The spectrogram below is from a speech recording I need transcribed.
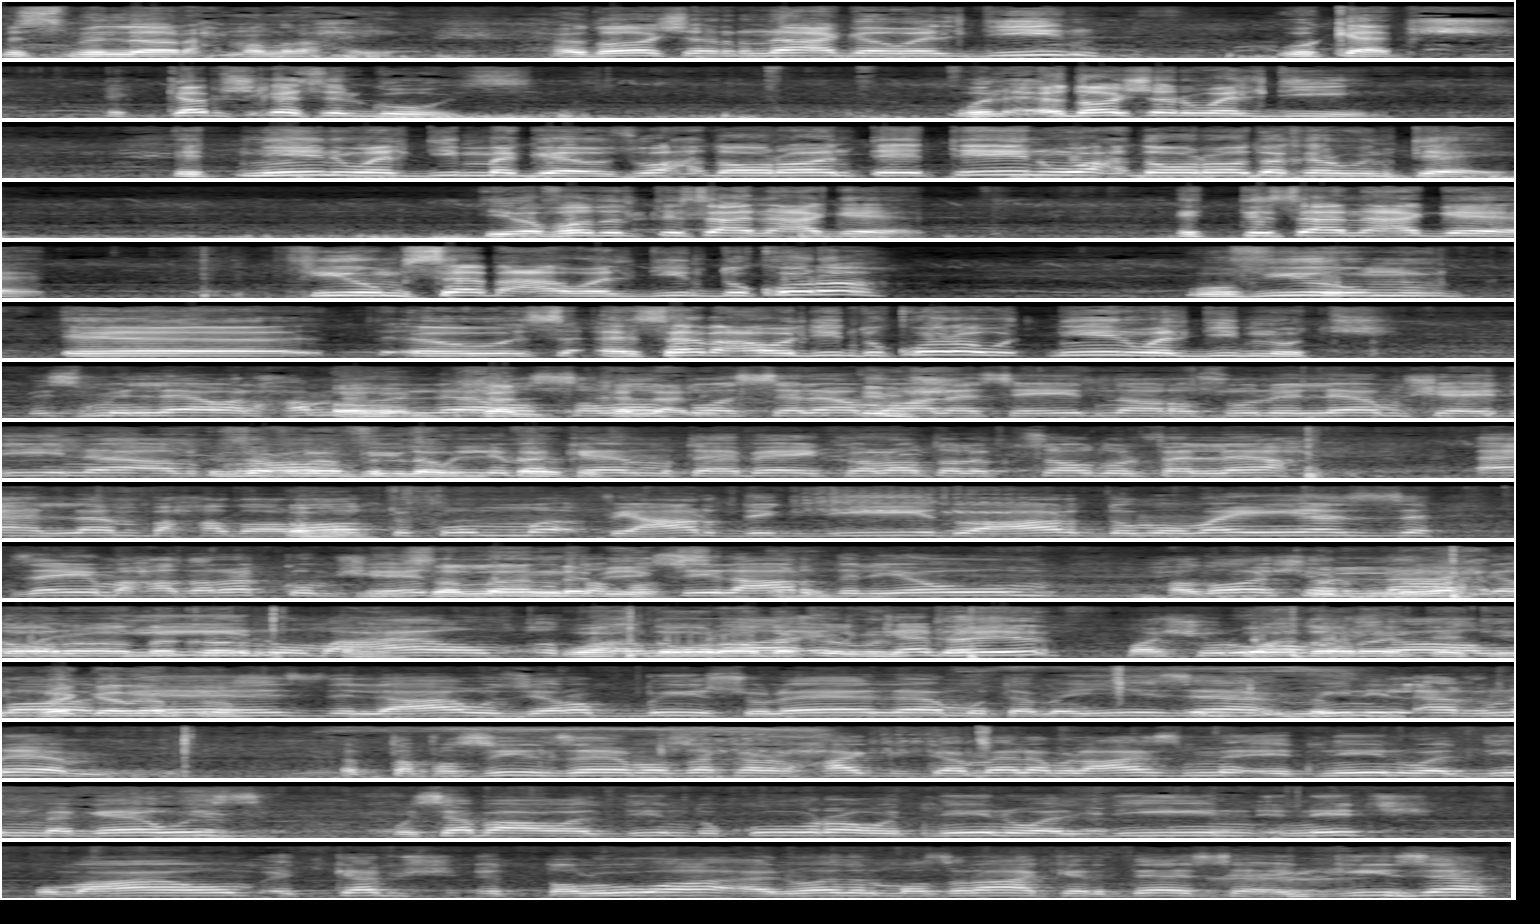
بسم الله الرحمن الرحيم. 11 نعجة والدين وكبش. الكبش كاس الجوز. وال11 والدين. اتنين والدين مجاوز واحدة وراها انتيتين وواحدة وراها ذكر وانتاي يبقى فاضل تسع نعجات. التسع نعجات. فيهم سبعة والدين ذكورة وفيهم آه، آه، سبعة والدين ذكورة واثنين والدين نوتش. بسم الله والحمد لله والصلاة. والسلام امشي. على سيدنا رسول الله مشاهدينا الكرام في في. كل أيوة مكان متابعي قناة الاقتصاد والفلاح. أهلا بحضراتكم في عرض جديد وعرض مميز زي ما حضراتكم شاهدتوا. تفاصيل عرض اليوم 11 كل نعجة واحدة وراها والدين ذكر. ومعاهم ذكر الكبش. مشروع ما شاء. الله. جاهز للي عاوز يربي سلالة متميزة من الأغنام التفاصيل زي ما ذكر الحاج كمال أبو العزم اتنين والدين مجاوز وسبعة والدين ذكورة واتنين والدين نتش ومعاهم الكبش الطلوقة عنوان المزرعة كرداسة الجيزة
